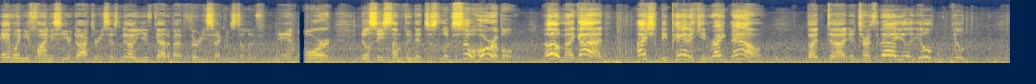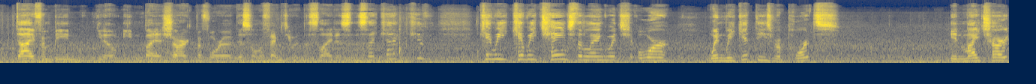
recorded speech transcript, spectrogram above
And when you finally see your doctor, he says, no, you've got about 30 seconds to live. And, or you'll see something that just looks so horrible. Oh my God, I should be panicking right now. But uh, it turns out ah, you'll, you'll, you'll die from being, you know, eaten by a shark before this will affect you in the slightest. And it's like, can, can, can we can we change the language or when we get these reports in my chart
